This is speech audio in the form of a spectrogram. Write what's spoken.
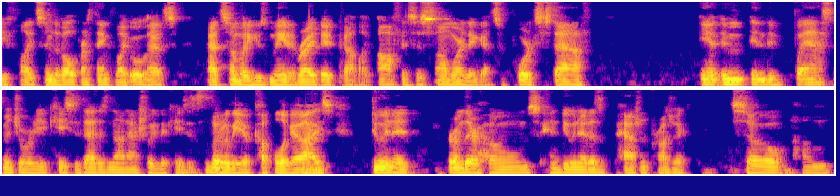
a flight sim developer and think like, oh, that's, that's somebody who's made it, right? They've got like offices somewhere, they got support staff, and in, in the vast majority of cases, that is not actually the case. It's literally a couple of guys doing it from their homes and doing it as a passion project. So, um,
